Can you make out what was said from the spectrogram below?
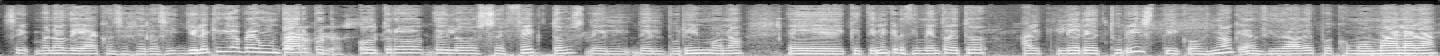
Sí, buenos días, consejero. Sí, yo le quería preguntar por otro de los efectos del, turismo, ¿no? Eh, que tiene crecimiento de estos alquileres turísticos, ¿no? Que en ciudades pues como Málaga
